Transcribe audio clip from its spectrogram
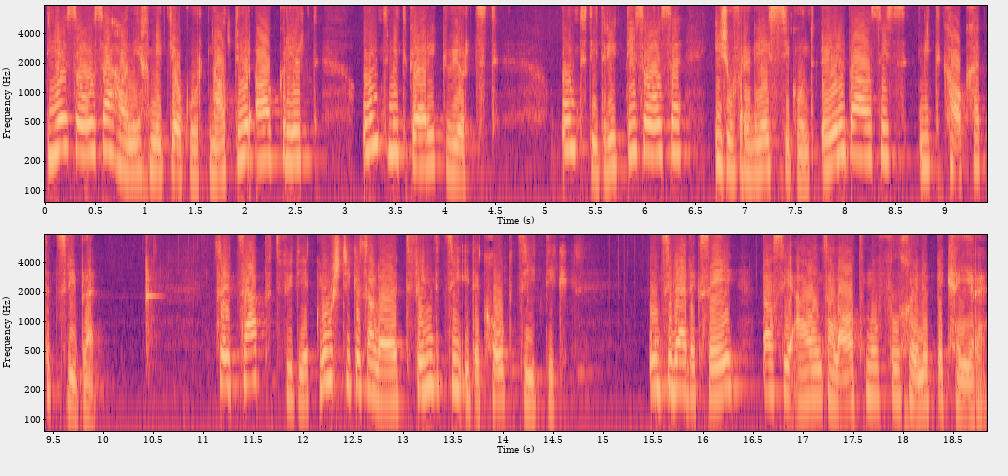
Diese Soße habe ich mit Joghurt Natur angerührt und mit Curry gewürzt. Und die dritte Soße ist auf einer Essig- und Ölbasis mit gehackten Zwiebeln. Das Rezept für die lustigen Salat finden Sie in der Coop-Zeitung. Und Sie werden sehen, dass Sie auch einen Salatmuffel können bekehren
